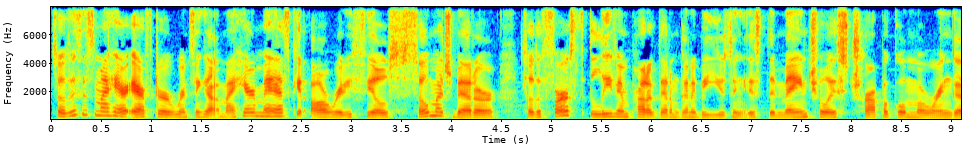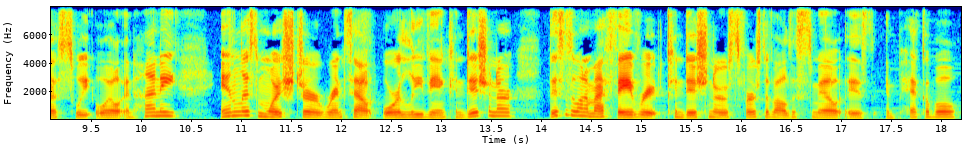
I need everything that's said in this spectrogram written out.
So this is my hair after rinsing out my hair mask. It already feels so much better. So the first leave-in product that I'm going to be using is the Mane Choice Tropical Moringa Sweet Oil and Honey Endless Moisture Rinse Out or Leave-In Conditioner. This is one of my favorite conditioners. First of all, the smell is impeccable,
